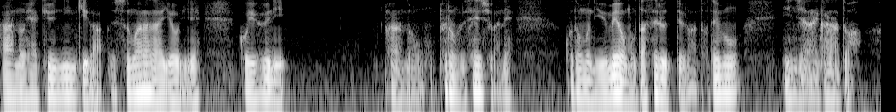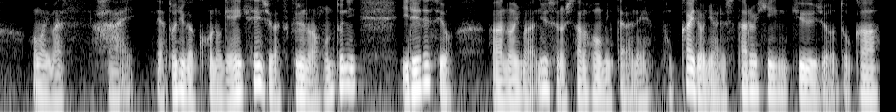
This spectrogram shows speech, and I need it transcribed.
あの野球人気が薄まらないようにねこういうふうにあのプロの選手がね子供に夢を持たせるっていうのはとてもいいんじゃないかなと思います。はい、ね、とにかくこの現役選手が作るのは本当に異例ですよ。あの今ニュースの下の方を見たらね北海道にあるスタルヒン球場とか、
